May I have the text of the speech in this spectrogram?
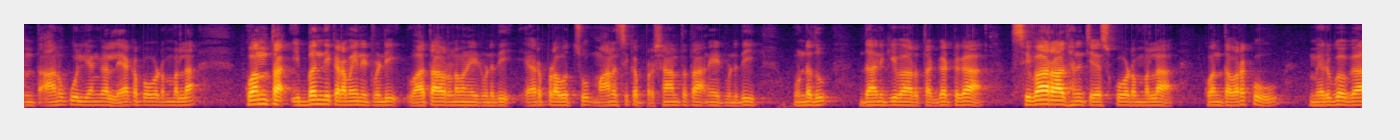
అంత ఆనుకూల్యంగా లేకపోవడం వల్ల కొంత ఇబ్బందికరమైనటువంటి వాతావరణం అనేటువంటిది ఏర్పడవచ్చు. మానసిక ప్రశాంతత అనేటువంటిది ఉండదు. దానికి వారు తగ్గట్టుగా శివారాధన చేసుకోవడం వల్ల కొంతవరకు మెరుగుగా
